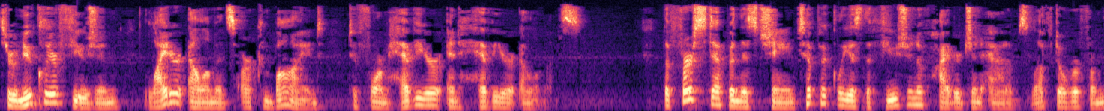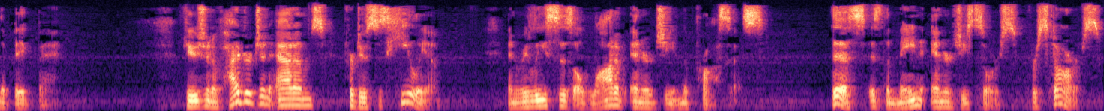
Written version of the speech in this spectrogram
Through nuclear fusion, lighter elements are combined to form heavier and heavier elements. The first step in this chain typically is the fusion of hydrogen atoms left over from the Big Bang. Fusion of hydrogen atoms produces helium and releases a lot of energy in the process. This is the main energy source for stars.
